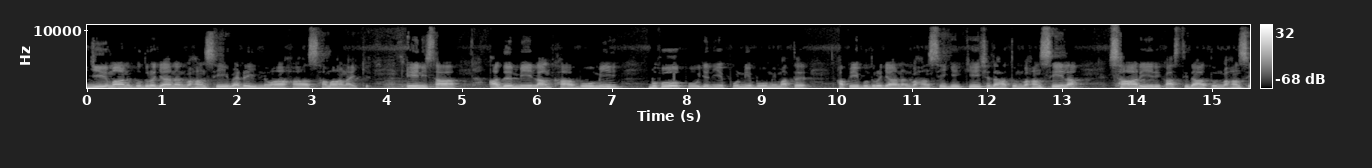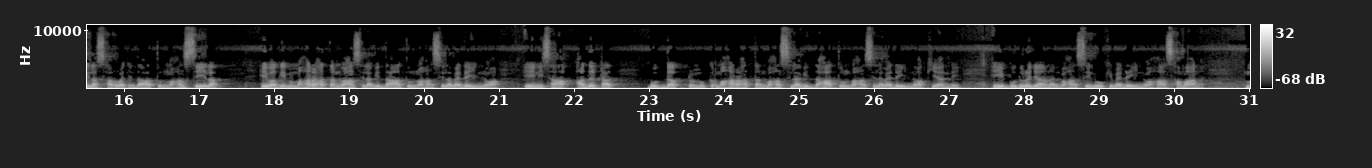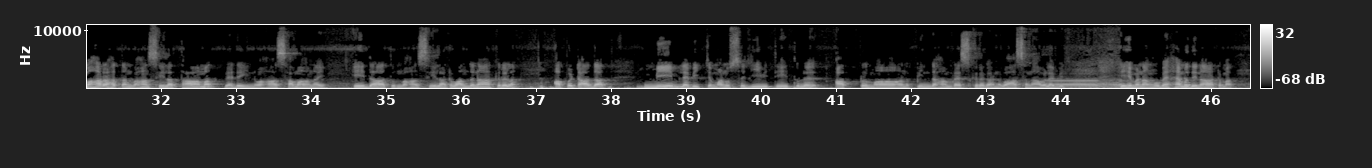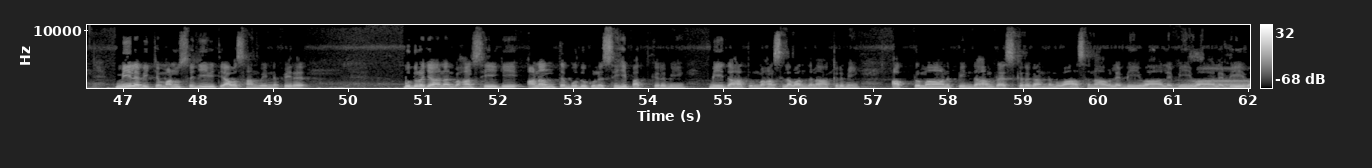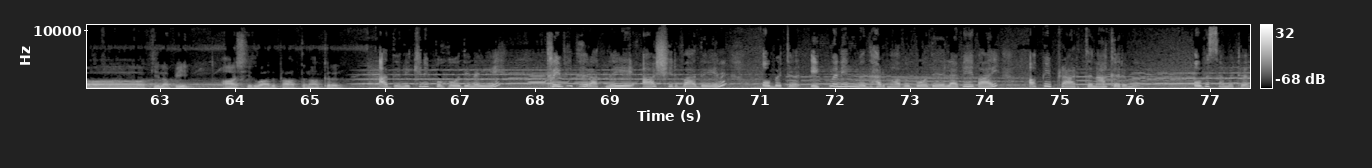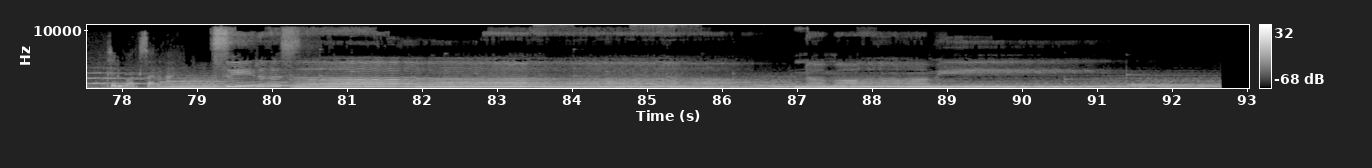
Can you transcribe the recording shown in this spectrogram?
ජීවමාන බුදුරජාණන් වහන්සේ වැඩ ඉන්නවා හා සමානයි ඒ නිසා අද මේ ලංකා භූමියේ බොහෝ පූජනීය පුණ්‍ය භූමි මත අපේ බුදුරජාණන් වහන්සේගේ කේශ ධාතුන් වහන්සේලා ශාරීරික අස්ති ධාතුන් වහන්සේලා සර්වඥ ධාතුන් වහන්සේලා ඒ වගේම මහරහතන් වහන්සේලාගේ ධාතුන් වහන්සේලා වැඩ ඉන්නවා. ඒ නිසා අදටත් බුද්ධ ප්‍රමුඛ මහරහතන් වහන්සේලාගේ ධාතුන් වහන්සේලා වැඩ ඉන්නවා කියන්නේ ඒ බුදුරජාණන් වහන්සේ ලෝකේ වැඩ ඉන්නවා හා සමානයි. මහරහතන් වහන්සේලා තාමත් වැඩ ඉන්නවා හා සමානයි. ඒ ධාතුන් වහන්සේලාට වන්දනා කරලා අපට අදත් මේ ලැබිච්ච මනුස්ස ජීවිතයේ තුල අප්‍රමාණ පින්දහම් රැස් කරගන්න වාසනාව ලැබෙනවා. එහෙමනම් ඔබ හැම දිනාටම මේ ලැබිච්ච මනුස්ස ජීවිතය අවසන් වෙන්න පෙර බුදුරජාණන් වහන්සේගේ අනන්ත බුදුගුණ සිහිපත් කරමින් මේ ධාතුන් වහන්සේලා වන්දනා කරමින් අප්‍රමාණ පින්දහම් රැස් කරගන්නම වාසනාව ලැබේවා ලැබේවා ලැබේවා කියලා අපි ආශිර්වාද ප්‍රාර්ථනා කරනවා. අද නිකිණි පොහෝ දිනයේ ත්‍රිවිධ රත්නයේ ආශිර්වාදයෙන් ඔබට ඉක්මනින්ම ධර්මාවබෝධය ලැබේවායි අපි ප්‍රාර්ථනා කරමු. ඔබ සැමට තෙරුවන් සරණයි. Sweet as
